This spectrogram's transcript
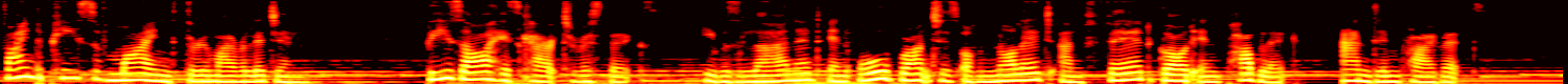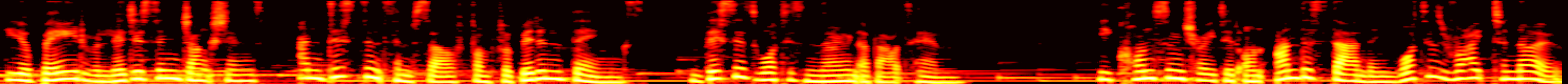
find peace of mind through my religion. These are his characteristics. He was learned in all branches of knowledge and feared God in public and in private. He obeyed religious injunctions and distanced himself from forbidden things. This is what is known about him. He concentrated on understanding what is right to know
